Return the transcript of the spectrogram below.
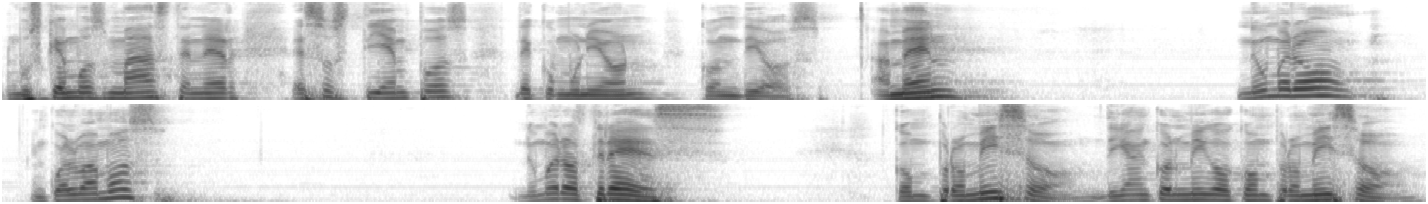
Busquemos más tener esos tiempos de comunión con Dios. Amén. Número, ¿en cuál vamos? Número tres, compromiso. Digan conmigo compromiso.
